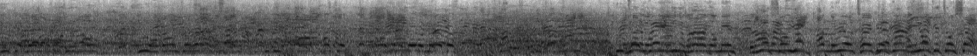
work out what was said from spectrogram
You get ready, I want you to know that you have earned your right to be a hard puncher of America. You tell your men, you tell your men that I'll show you I'm the real champion and you'll get your shot.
